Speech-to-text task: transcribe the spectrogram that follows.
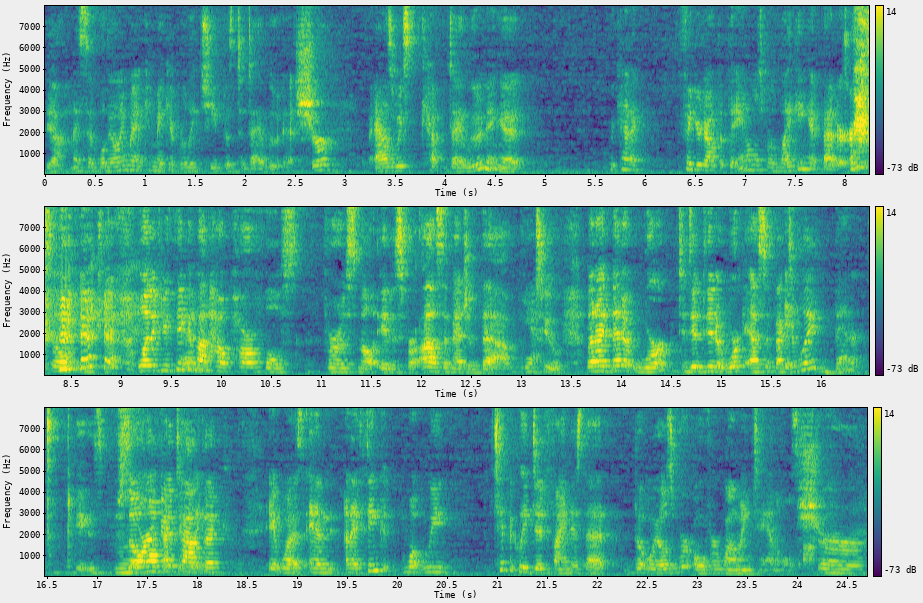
Yeah. And I said, well, the only way I can make it really cheap is to dilute it. Sure. As we kept diluting it, we kind of figured out that the animals were liking it better. So interesting. Well, if you think Yeah. about how powerful for a smell it is for us, imagine them Yeah. too. But I bet it worked. Did, did it work as effectively? better. It's more so effectively. homeopathic. It was, and and I think what we typically did find is that the oils were overwhelming to animals. often. Sure.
